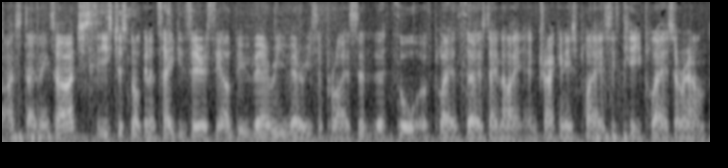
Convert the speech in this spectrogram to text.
I just don't think so. I just, he's just not going to take it seriously. I'd be very very surprised at the thought of playing Thursday night and dragging his players, his key players around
